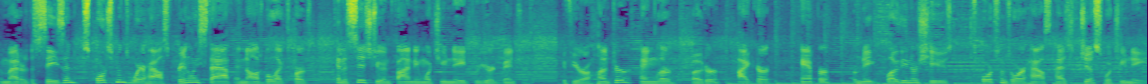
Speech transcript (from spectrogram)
No matter the season, Sportsman's Warehouse friendly staff and knowledgeable experts can assist you in finding what you need for your adventure. If you're a hunter, angler, boater, hiker, camper, or need clothing or shoes, Sportsman's Warehouse has just what you need.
